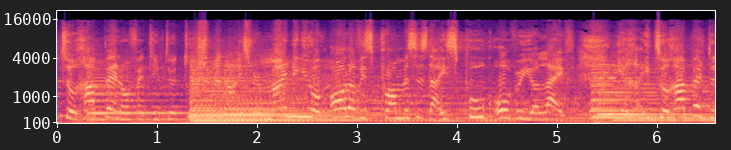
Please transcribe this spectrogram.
Dieu te rappelle en fait. Il te touche maintenant. He's reminding you of all of His promises that He spoke over your life. Il, il te rappelle de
